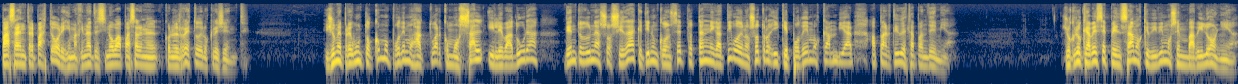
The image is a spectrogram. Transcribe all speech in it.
Pasa entre pastores, imagínate si no va a pasar con el resto de los creyentes. Y yo me pregunto, ¿cómo podemos actuar como sal y levadura dentro de una sociedad que tiene un concepto tan negativo de nosotros y que podemos cambiar a partir de esta pandemia? Yo creo que a veces pensamos que vivimos en Babilonia,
